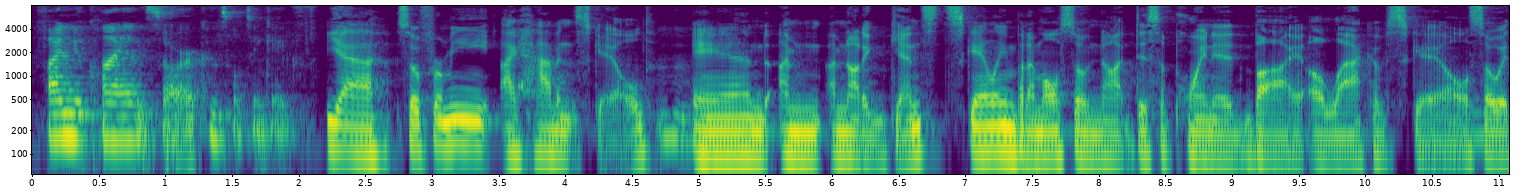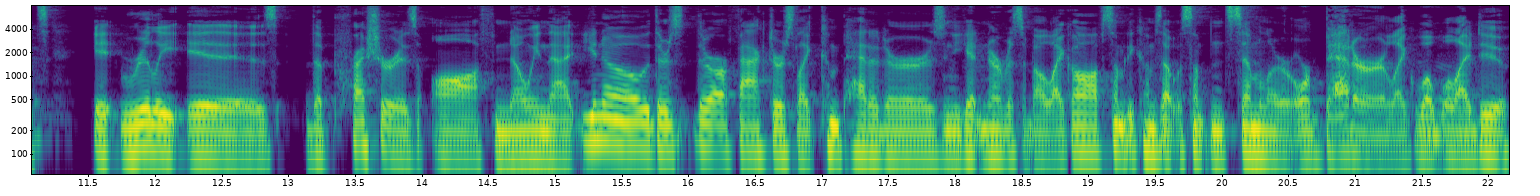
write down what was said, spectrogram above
find new clients or consulting gigs? Yeah. So for me, I haven't scaled mm-hmm. and I'm I'm not against scaling, but I'm also not disappointed by a lack of scale. Mm-hmm. So it's it really is the pressure is off knowing that you know there's there are factors like competitors and you get nervous about like oh if somebody comes out with something similar or better like what mm-hmm. will i do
